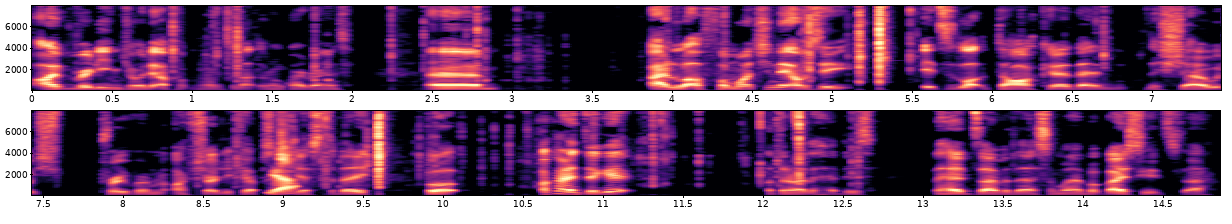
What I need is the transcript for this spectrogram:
I really enjoyed it. I thought I was doing that the wrong way around. Um, I had a lot of fun watching it. Obviously, it's a lot darker than the show, which proven I showed you a few episodes Yeah. yesterday. But I kind of dig it. I don't know where the head is. The head's over there somewhere, but basically it's there.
